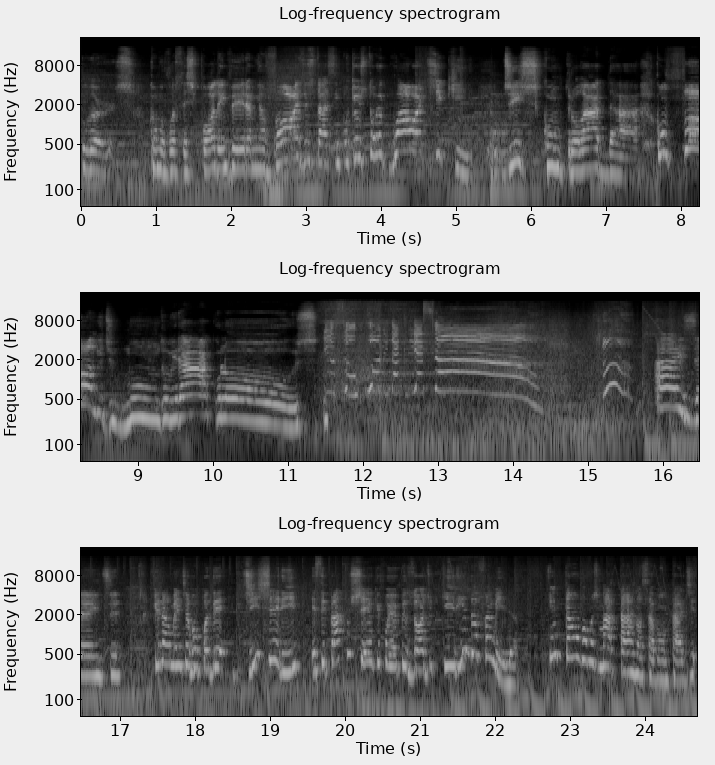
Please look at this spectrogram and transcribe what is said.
Miraculous. Como vocês podem ver, a minha voz está assim porque eu estou igual a Tiki. Descontrolada. Com fome de mundo, Miraculous. Eu sou fome da criação! Ai, gente. Finalmente eu vou poder digerir esse prato cheio que foi o episódio Querida Família. Então vamos matar nossa vontade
